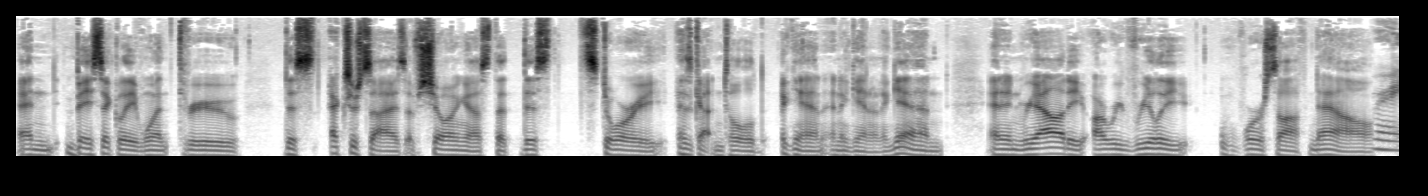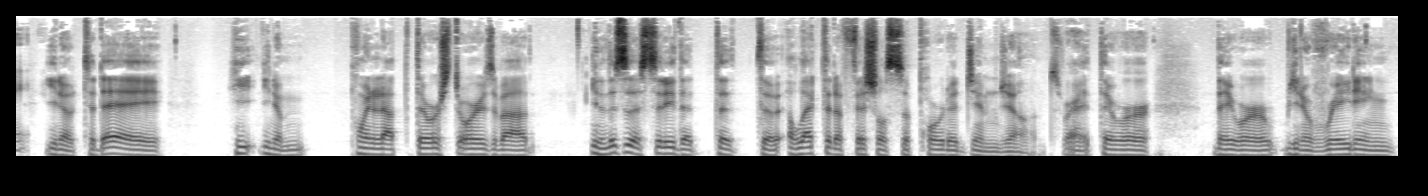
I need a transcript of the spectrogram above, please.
and basically went through this exercise of showing us that this story has gotten told again and again and again and in reality are we really worse off now. Right. you know today he you know pointed out that there were stories about you know this is a city that the the elected officials supported Jim Jones right? There were they were you know raiding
